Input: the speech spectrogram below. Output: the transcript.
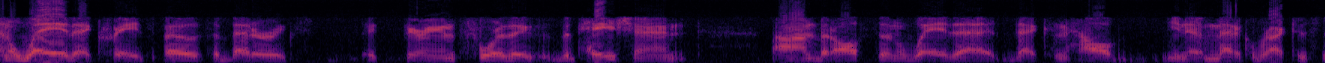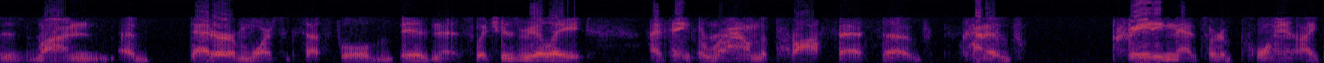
in a way that creates both a better ex- experience for the, the patient, um, but also in a way that, that can help you know medical practices run a better, more successful business, which is really, I think, around the process of kind of creating that sort of point, like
